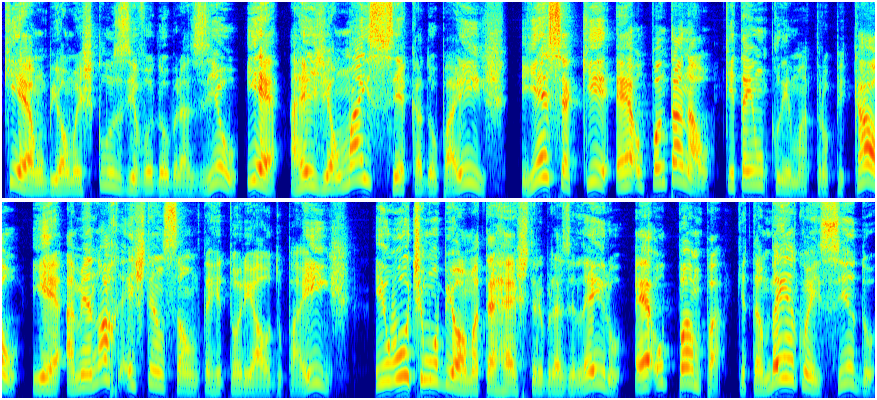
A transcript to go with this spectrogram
que é um bioma exclusivo do Brasil e é a região mais seca do país. E esse aqui é o Pantanal, que tem um clima tropical e é a menor extensão territorial do país. E o último bioma terrestre brasileiro é o Pampa, que também é conhecido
